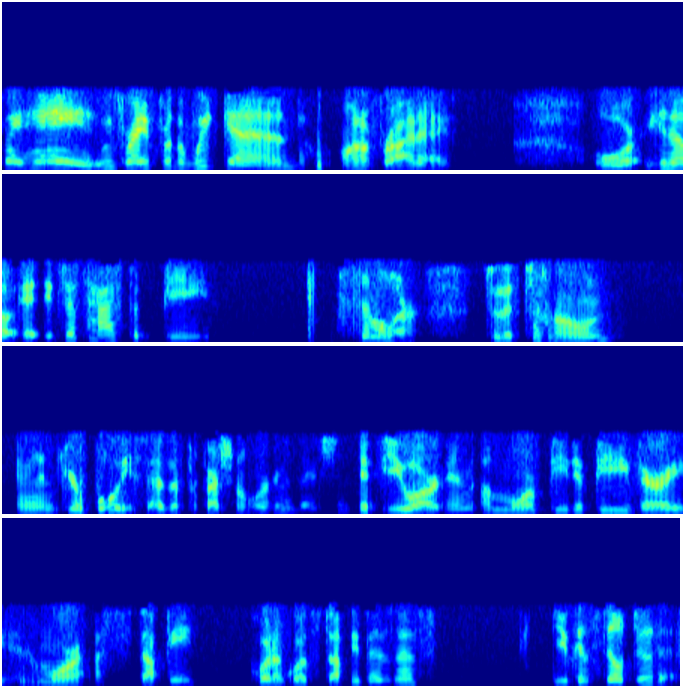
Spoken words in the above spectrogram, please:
Say, hey, who's ready for the weekend on a Friday? Or, you know, it, it just has to be similar to the tone and your voice as a professional organization. If you are in a more B2B, very more a stuffy quote unquote stuffy business, you can still do this,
